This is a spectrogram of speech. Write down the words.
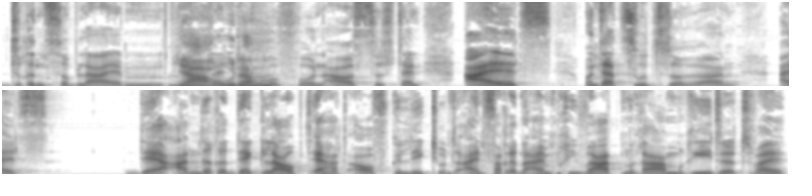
drin zu bleiben, Ja, und sein oder? Mikrofon auszustellen, als und dazu zu hören, als der andere, der glaubt, er hat aufgelegt und einfach in einem privaten Rahmen redet, weil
